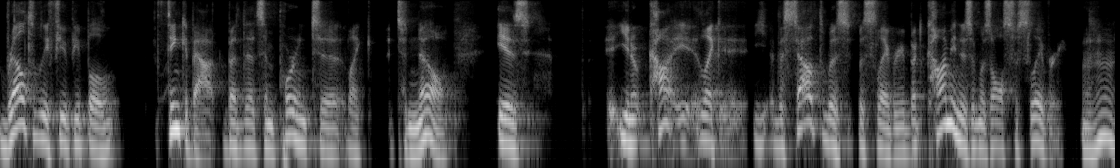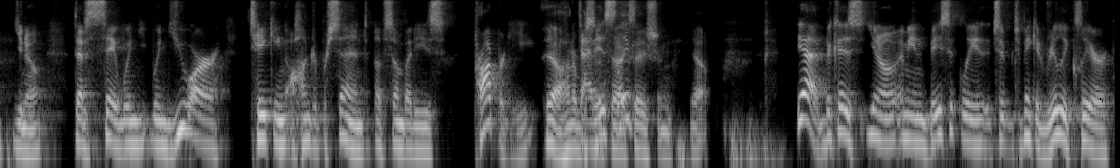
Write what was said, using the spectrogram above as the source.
relatively few people think about, but that's important to like to know is, you know, co- like the South was, was slavery, but communism was also slavery. You know, that is to say, when you, when you are taking hundred percent of somebody's property, Yeah, 100% That is slavery. taxation. Yeah. Yeah, because you know, I mean, basically, to, to make it really clear,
